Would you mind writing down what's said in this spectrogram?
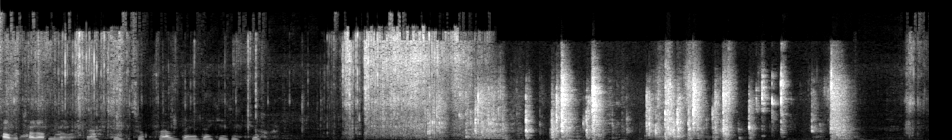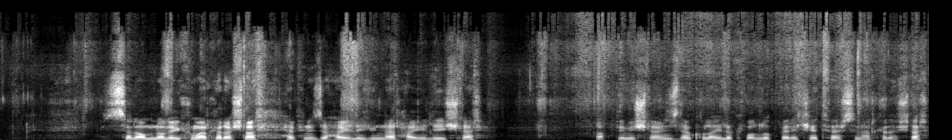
Ha bu tarafta var. zaten çok fazlaya da gerek yok. Selamun Aleyküm arkadaşlar. Hepinize hayırlı günler, hayırlı işler. Rabbim işlerinizde kolaylık, bolluk, bereket versin arkadaşlar.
